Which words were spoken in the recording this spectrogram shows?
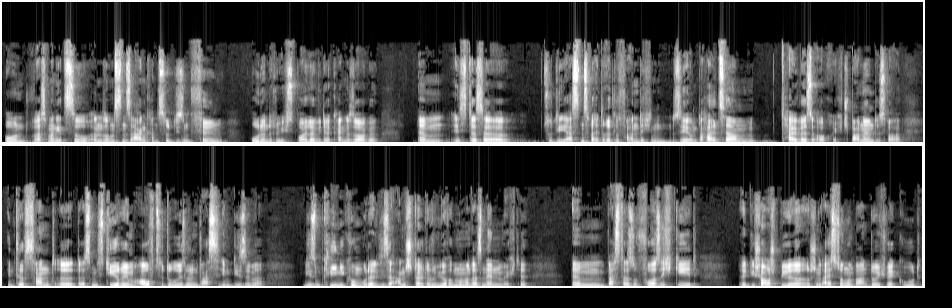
Und was man jetzt so ansonsten sagen kann zu diesem Film, ohne natürlich Spoiler wieder, keine Sorge, ähm, ist, dass er so die ersten zwei Drittel fand ich ihn sehr unterhaltsam, teilweise auch recht spannend. Es war interessant, äh, das Mysterium aufzudröseln, was in, diesem, in diesem Klinikum oder dieser Anstalt oder wie auch immer man das nennen möchte, ähm, was da so vor sich geht. Äh, die schauspielerischen Leistungen waren durchweg gut.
